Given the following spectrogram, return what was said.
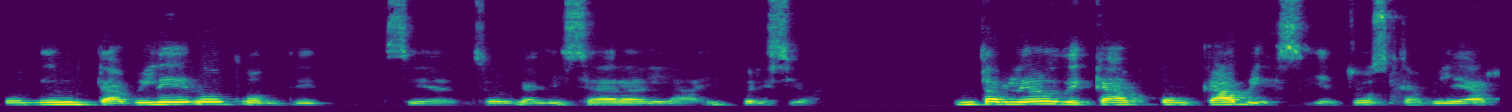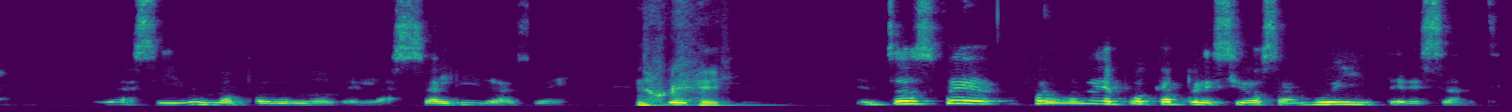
poner un tablero donde se, organizara la impresión. Un tablero de con cables y entonces cablear así uno por uno de las salidas de, entonces fue, una época preciosa, muy interesante.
